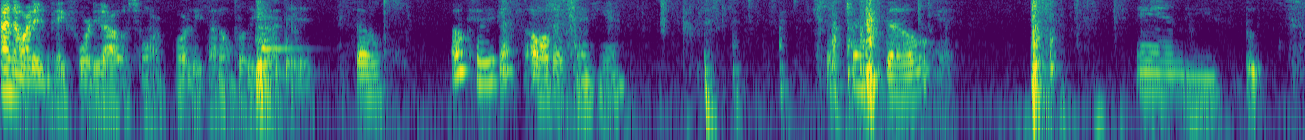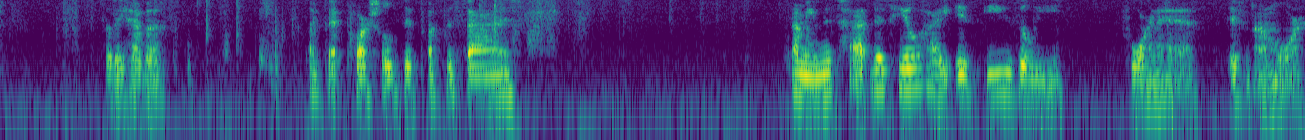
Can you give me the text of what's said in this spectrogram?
I know I didn't pay $40 for them, or at least I don't believe I did. So, okay, that's all that's in here. That belt and these boots. So they have a, like that partial zip up the side. I mean, this height, this heel height is easily four and a half, if not more.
